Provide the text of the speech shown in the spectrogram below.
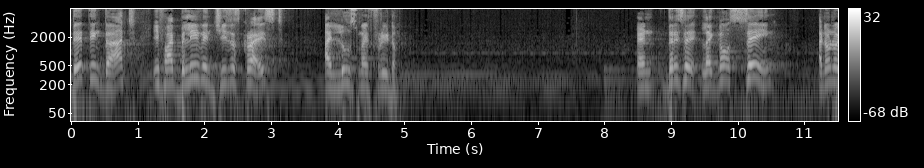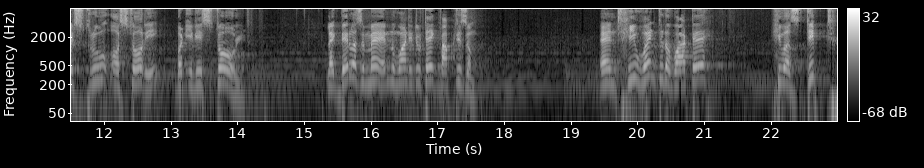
they think that if I believe in Jesus Christ, I lose my freedom. And there is a like no saying, I don't know it's true or story, but it is told. Like there was a man who wanted to take baptism. And he went to the water, he was dipped,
